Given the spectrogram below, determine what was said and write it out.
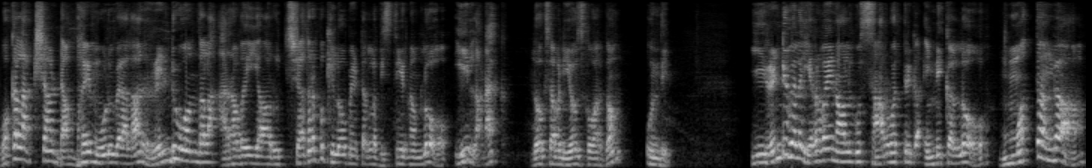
ఒక లక్ష డెబ్బై మూడు వేల రెండు వందల అరవై ఆరు చదరపు కిలోమీటర్ల విస్తీర్ణంలో ఈ లడాక్ లోక్సభ నియోజకవర్గం ఉంది. ఈ రెండు వేల ఇరవై నాలుగు సార్వత్రిక ఎన్నికల్లో మొత్తంగా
